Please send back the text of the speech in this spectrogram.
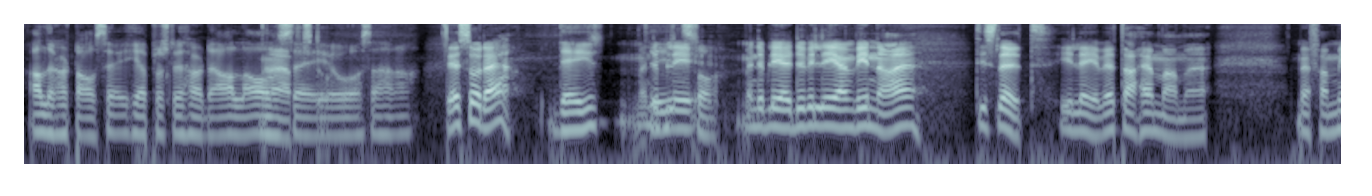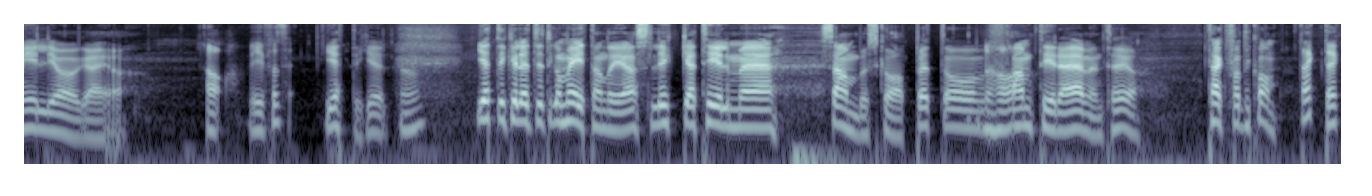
aldrig hört av sig helt plötsligt hörde alla av Nej, sig och så här. Det är så det är. Det är ju Men Det det, blir, så. men det blir, du ge en vinnare till slut i livet där hemma med, med familj och grejer. Ja, vi får se. Jättekul. Ja. Jättekul att du kom hit Andreas. Lycka till med samboskapet och Ja. framtida äventyr. Tack för att du kom. Tack, tack.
